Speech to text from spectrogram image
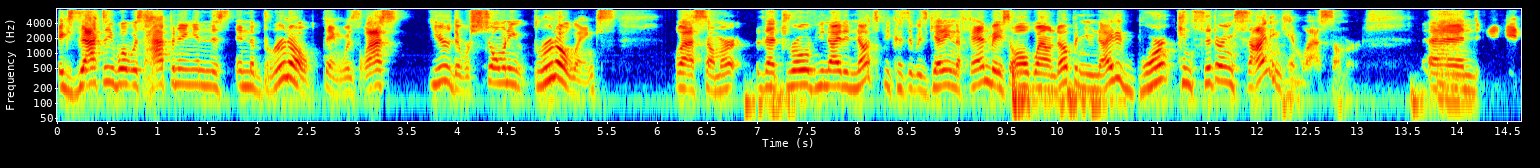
exactly what was happening in this in the Bruno thing. Was last year there were so many Bruno links last summer that drove United nuts because it was getting the fan base all wound up, and United weren't considering signing him last summer. And it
